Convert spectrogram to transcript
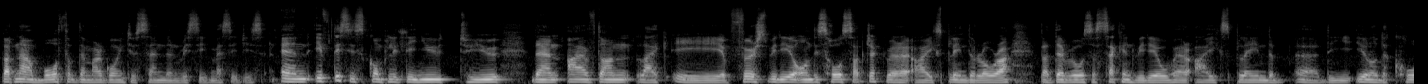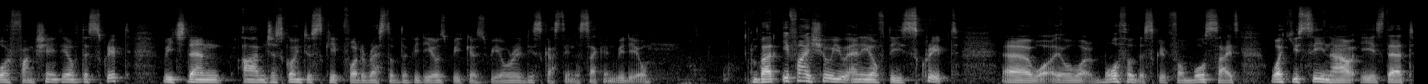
but now both of them are going to send and receive messages. And if this is completely new to you then I've done like a first video on this whole subject where I explained the LoRa but there was a second video where I explained the uh, the you know the core functionality of the script which then I'm just going to skip for the rest of the videos because we already discussed in the second video. But if I show you any of these script uh, or both of the script from both sides what you see now is that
